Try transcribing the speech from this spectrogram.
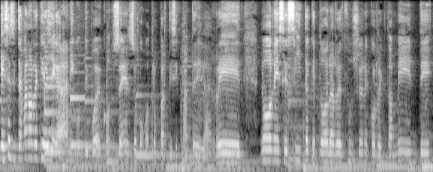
Ese sistema no requiere llegar a ningún tipo de consenso con otros participantes de la red, no necesita que toda la red funcione correctamente,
